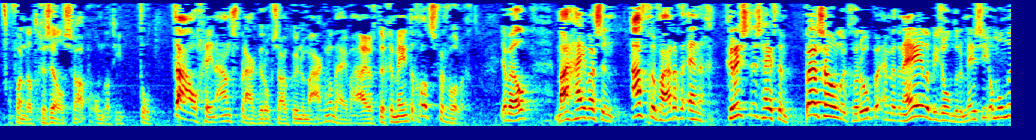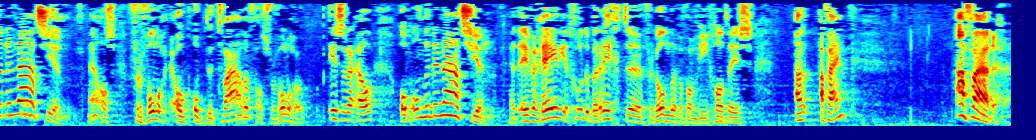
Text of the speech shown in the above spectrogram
Van dat gezelschap. Omdat hij totaal geen aanspraak erop zou kunnen maken. Want hij, hij heeft de gemeente gods vervolgd. Jawel. Maar hij was een afgevaardigde. En Christus heeft hem persoonlijk geroepen. En met een hele bijzondere missie. Om onder de natieën. Als vervolg ook op de twaalf. Als vervolg ook Israël. Om onder de natieën. Het evangelie, het goede bericht te verkondigen van wie God is. Afijn. Afvaardigen.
